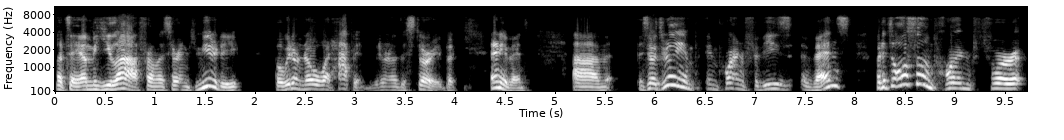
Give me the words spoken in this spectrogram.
let's say, a Megillah from a certain community, but we don't know what happened. We don't know the story. But in any event, um, so it's really important for these events, but it's also important for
